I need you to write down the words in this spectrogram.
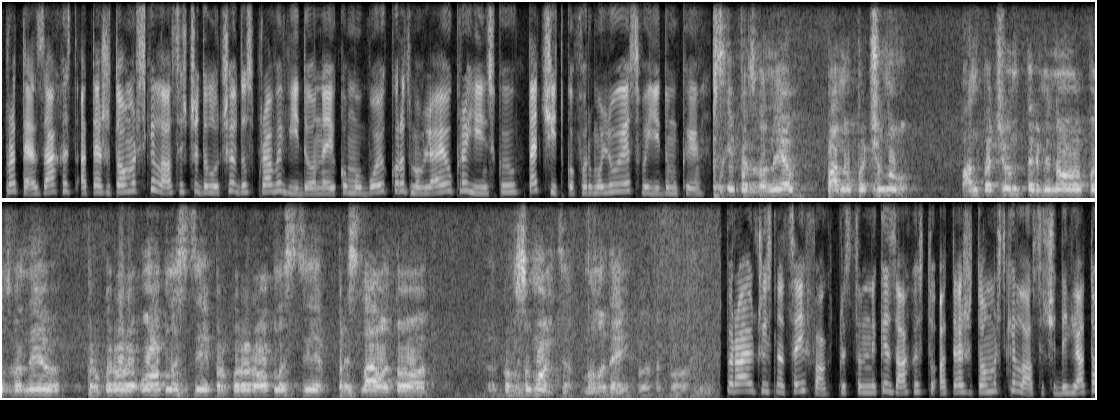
Проте захист, а теж Житомирський ласощі долучив до справи відео, на якому Бойко розмовляє українською та чітко формулює свої думки. Позвонив пану Бачуну. Пан Бачун терміново позвонив прокурору області. Прокурор області прислав того комсомольця молоденького такого. Спираючись на цей факт, представники захисту, а теж Житомирські ласощі 9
